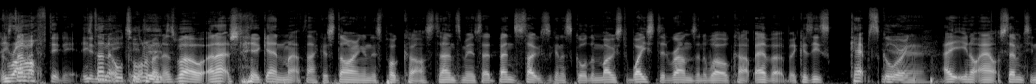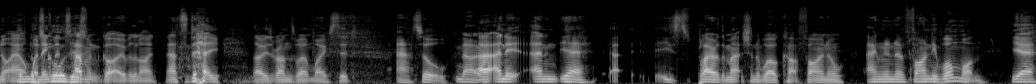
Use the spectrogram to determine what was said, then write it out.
He's done it- grafted it. He's done it all tournament as well. And actually, again, Matt Thacker, starring in this podcast, turned to me and said Ben Stokes is going to score the most wasted runs in the World Cup ever because he's kept scoring Yeah. 80 not out, 70 not out In when England causes. haven't got over the line. Now today, those runs weren't wasted at all. No. Uh, and it and yeah, he's player of the match in the World Cup final. England have finally won one. Yeah,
